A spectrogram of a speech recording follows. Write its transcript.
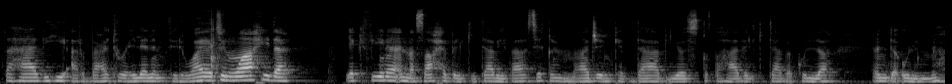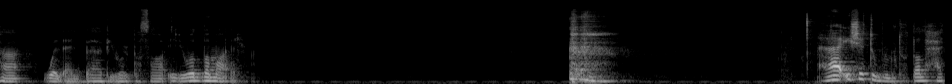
فهذه أربعة علل في رواية واحدة. يكفينا أن صاحب الكتاب فاسق ماج كذاب ليسقط هذا الكتاب كله عند أولي النهى والألباب والبصائر والضمائر. عائشة بنت طلحة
